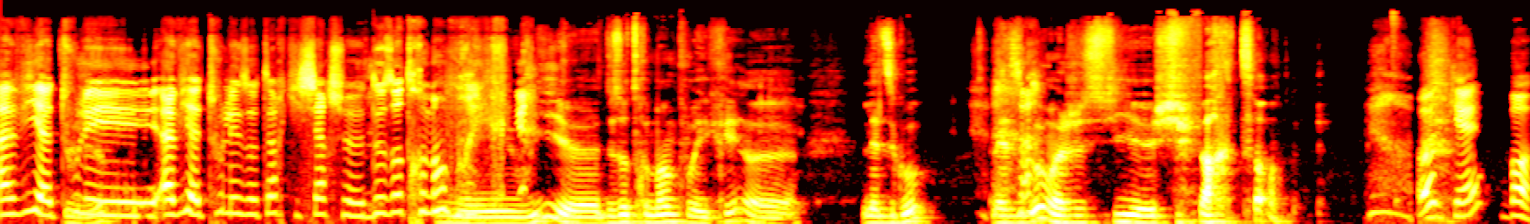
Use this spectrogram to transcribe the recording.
Avis à tous les avis à tous les auteurs qui cherchent euh, deux autres mains pour Mais écrire. oui, euh, deux autres mains pour écrire. euh, let's go. Let's go. moi, je suis, euh, je suis partant. Ok. Bon,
